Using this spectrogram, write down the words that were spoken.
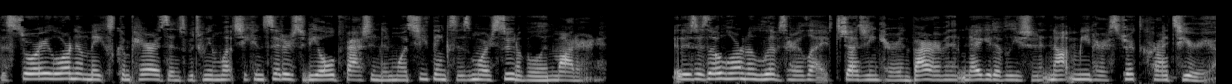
the story Lorna makes comparisons between what she considers to be old-fashioned and what she thinks is more suitable and modern. It is as though Lorna lives her life judging her environment negatively should it not meet her strict criteria.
